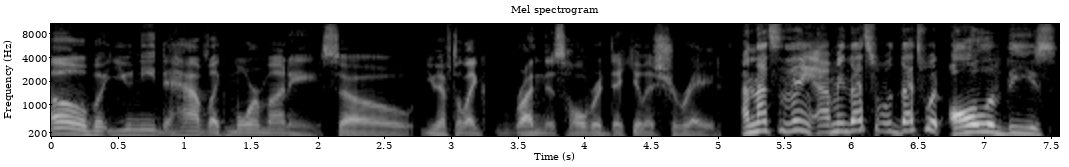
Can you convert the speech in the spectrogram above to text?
Oh, but you need to have like more money, so you have to like run this whole ridiculous charade. And that's the thing. I mean, that's what that's what all of these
